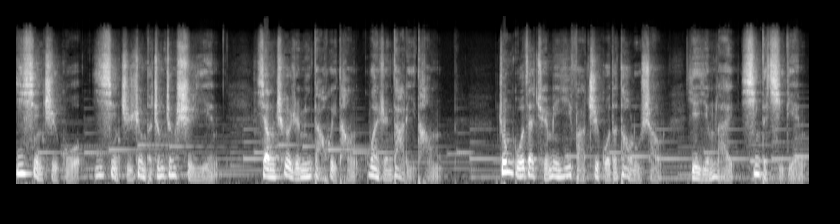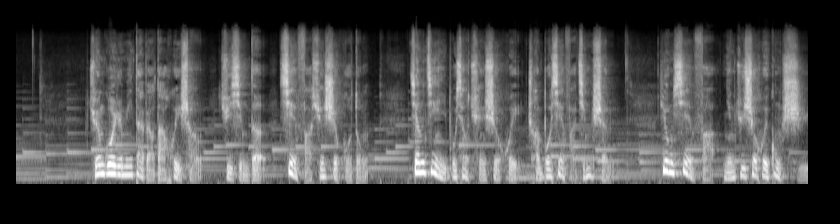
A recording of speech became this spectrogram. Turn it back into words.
一线治国、一线执政的铮铮誓言，响彻人民大会堂万人大礼堂。中国在全面依法治国的道路上，也迎来新的起点。全国人民代表大会上举行的宪法宣誓活动，将进一步向全社会传播宪法精神用宪法凝聚社会共识。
